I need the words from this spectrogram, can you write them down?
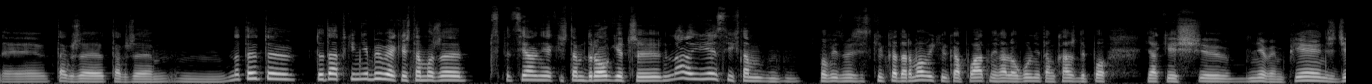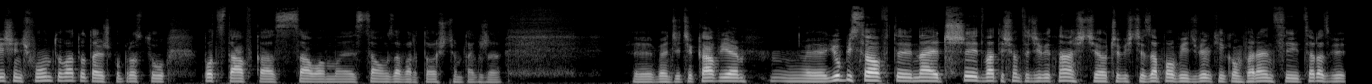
E, także, także mm, no te, te dodatki nie były jakieś tam może specjalnie jakieś tam drogie, czy, no jest ich tam, powiedzmy, jest kilka darmowych, kilka płatnych, ale ogólnie tam każdy po jakieś, e, nie wiem, 5, 10 funtów, a tutaj już po prostu podstawka z całą, e, z całą zawartością, także będzie ciekawie. Ubisoft na E3 2019, oczywiście zapowiedź wielkiej konferencji, coraz wi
